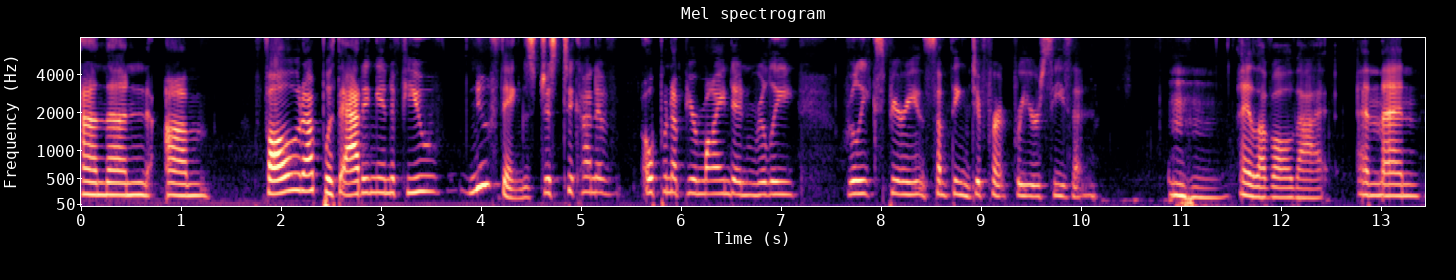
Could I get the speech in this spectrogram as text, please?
And then um, follow it up with adding in a few new things just to kind of open up your mind and really, really experience something different for your season. Mm-hmm. I love all that. And then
